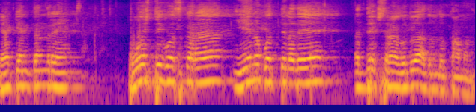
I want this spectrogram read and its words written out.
ಯಾಕೆ ಅಂತಂದ್ರೆ ಪೋಸ್ಟಿಗೋಸ್ಕರ ಏನು ಗೊತ್ತಿಲ್ಲದೆ ಅಧ್ಯಕ್ಷರಾಗೋದು ಅದೊಂದು ಕಾಮನ್.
